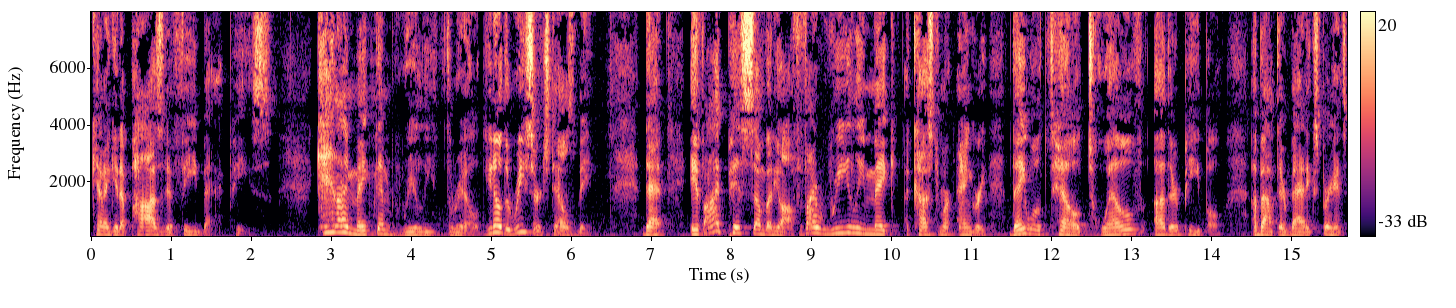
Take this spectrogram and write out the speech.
can I get a positive feedback piece? Can I make them really thrilled? You know, the research tells me that if I piss somebody off, if I really make a customer angry, they will tell 12 other people about their bad experience.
